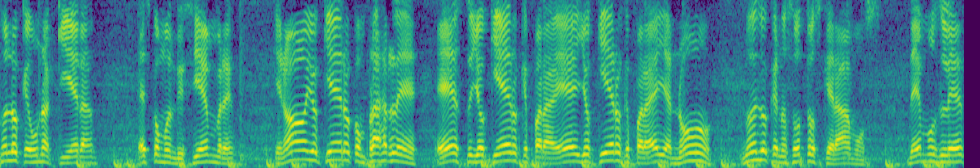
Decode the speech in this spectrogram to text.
No es lo que uno quiera, es como en diciembre, no, yo quiero comprarle esto, yo quiero que para él, yo quiero que para ella. No, no es lo que nosotros queramos. Démosle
